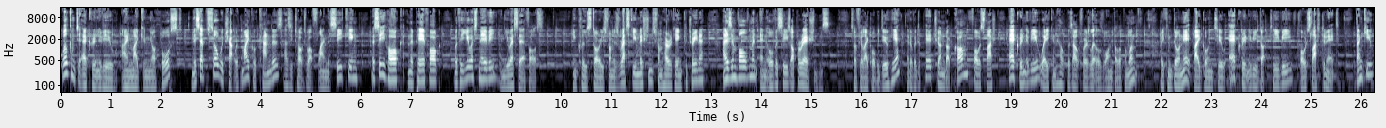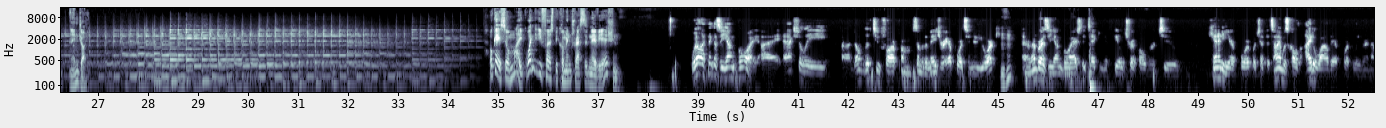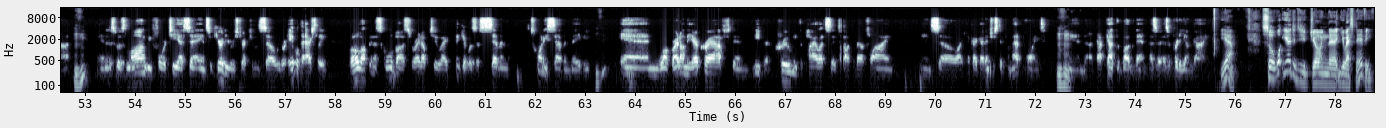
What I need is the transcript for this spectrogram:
Welcome to Aircrew Interview. I'm Mike Young, your host. In this episode, we chat with Michael Kanders as he talks about flying the Sea King, the Seahawk, and the Pave Hawk with the US Navy and US Air Force. It includes stories from his rescue missions from Hurricane Katrina and his involvement in overseas operations. So if you like what we do here, head over to patreon.com forward slash aircrew interview where you can help us out for as little as $1 per month, or you can donate by going to aircrewinterview.tv forward slash donate. Thank you and enjoy. Okay, so Mike, when did you first become interested in aviation? Well, I think as a young boy, I actually uh, don't live too far from some of the major airports in New York. Mm-hmm. I remember as a young boy actually taking a field trip over to Kennedy Airport, which at the time was called Idlewild Airport, believe it or not. Mm-hmm. And this was long before TSA and security restrictions. So we were able to actually roll up in a school bus right up to, I think it was a 727 maybe, Mhm. And walk right on the aircraft and meet the crew, meet the pilots. They talked about flying. And so I think I got interested from that point Mm-hmm. and uh, got, got the bug then as a, as a pretty young guy. Yeah. So what year did you join the US Navy?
